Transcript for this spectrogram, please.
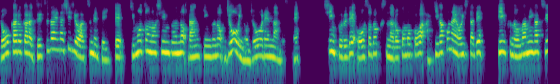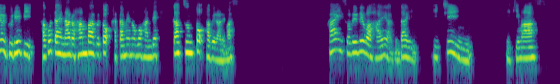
ローカルから絶大な支持を集めていて、地元の新聞のランキングの上位の常連なんですね。シンプルでオーソドックスなロコモコは飽きが来ない美味しさで、ビーフの旨味が強いグレービー、歯ごたえのあるハンバーグと固めのご飯でガツンと食べられます。はい、それでは栄えある第1位に行きます。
